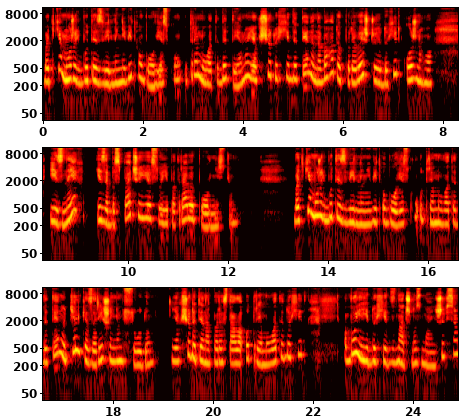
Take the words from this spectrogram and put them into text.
Батьки можуть бути звільнені від обов'язку утримувати дитину, якщо дохід дитини набагато перевищує дохід кожного із них і забезпечує свої потреби повністю. Батьки можуть бути звільнені від обов'язку утримувати дитину тільки за рішенням суду. Якщо дитина перестала отримувати дохід, або її дохід значно зменшився,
